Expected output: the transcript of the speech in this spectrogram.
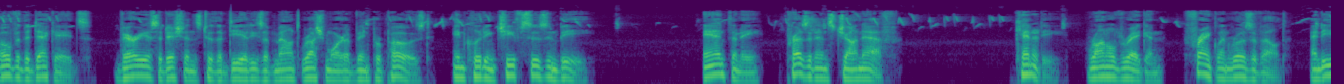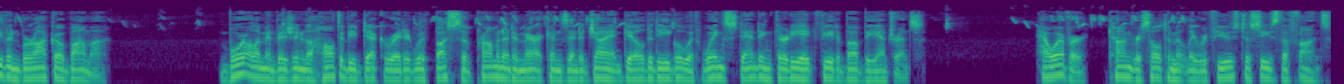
Over the decades, various additions to the deities of Mount Rushmore have been proposed, including Chief Susan B. Anthony, Presidents John F. Kennedy, Ronald Reagan, Franklin Roosevelt, and even Barack Obama. Borglum envisioned the hall to be decorated with busts of prominent Americans and a giant gilded eagle with wings standing 38 feet above the entrance. However, Congress ultimately refused to seize the funds.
